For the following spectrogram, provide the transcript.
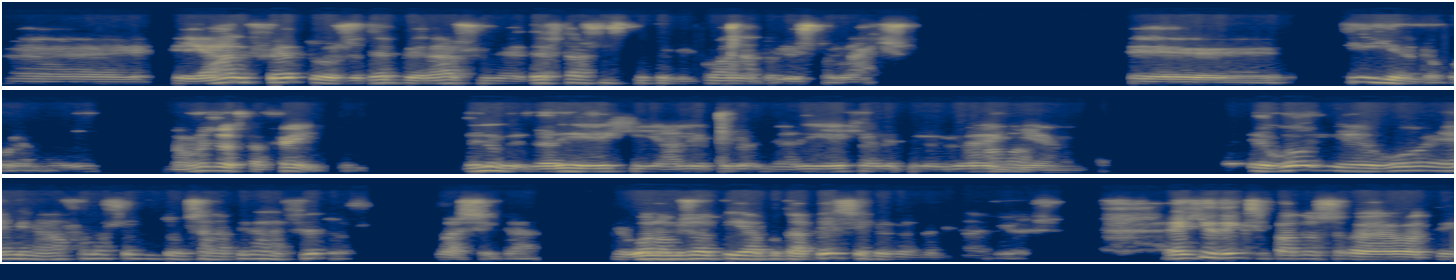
Ε, εάν φέτος δεν περάσουν, δεν φτάσουν στο τελικό Ανατολής τουλάχιστον. Ε, τι γίνεται ο Μπούντενχολτζερ. νομίζω ότι θα φύγει Δεν νομίζω, δηλαδή έχει άλλη επιλογή. Δηλαδή έχει άλλη επιλογή. δεν Άμα- γίνεται εγώ, εγώ έμεινα άφωνος ότι τον ξαναπήραν φέτος. Βασικά. Εγώ νομίζω ότι από τα πέρσι έπρεπε να την αδειάσει. Έχει δείξει πάντως ε, ότι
